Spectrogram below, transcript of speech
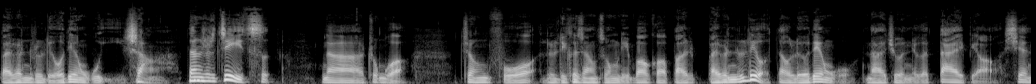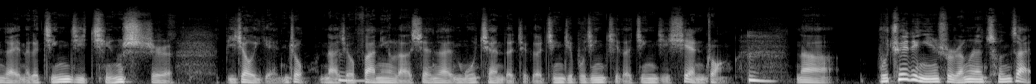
百分之六点五以上啊。但是这一次，那中国。政府李克强总理报告百百分之六到六点五，那就那个代表现在那个经济情势比较严重，那就反映了现在目前的这个经济不景气的经济现状。嗯，那不确定因素仍然存在，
